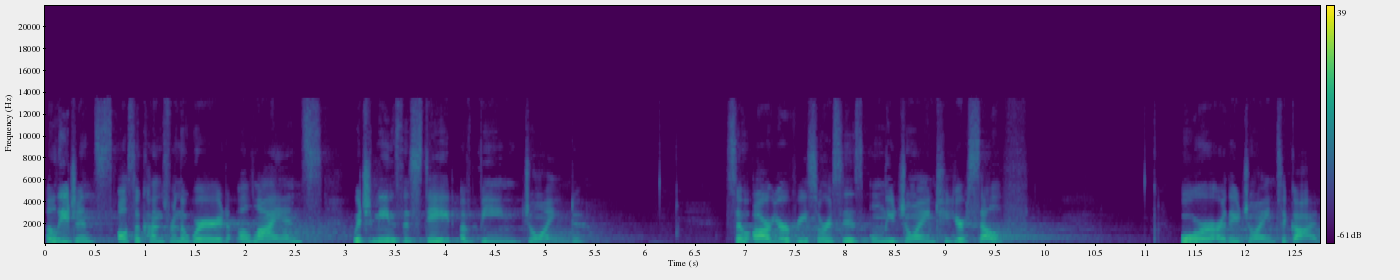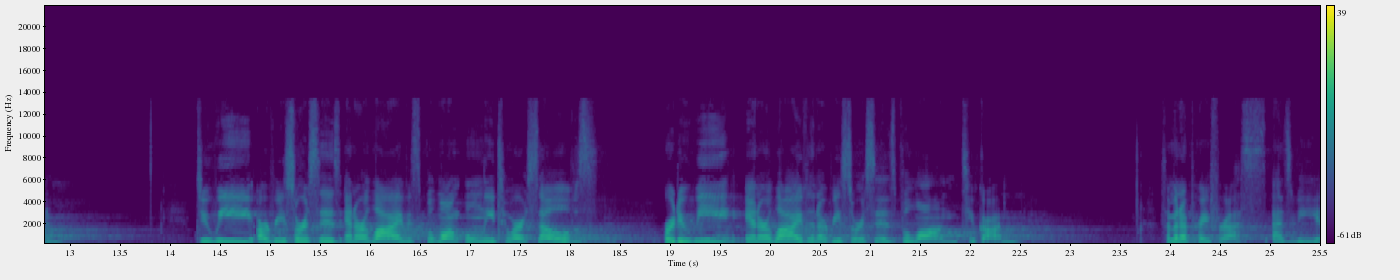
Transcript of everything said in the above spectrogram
Allegiance also comes from the word alliance, which means the state of being joined. So, are your resources only joined to yourself, or are they joined to God? Do we, our resources, and our lives belong only to ourselves, or do we and our lives and our resources belong to God? So I'm going to pray for us as we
